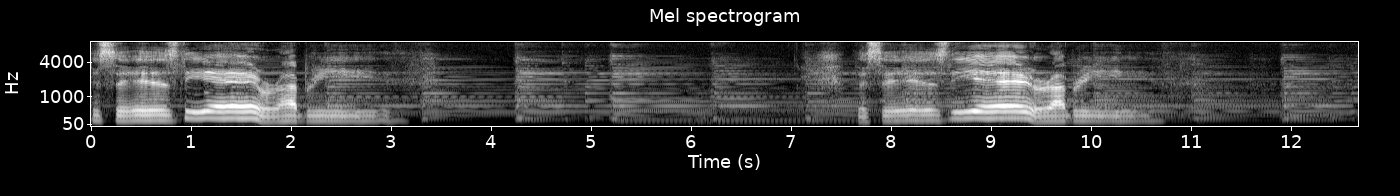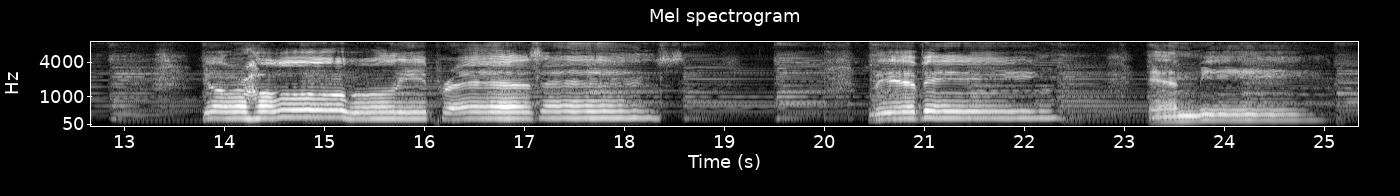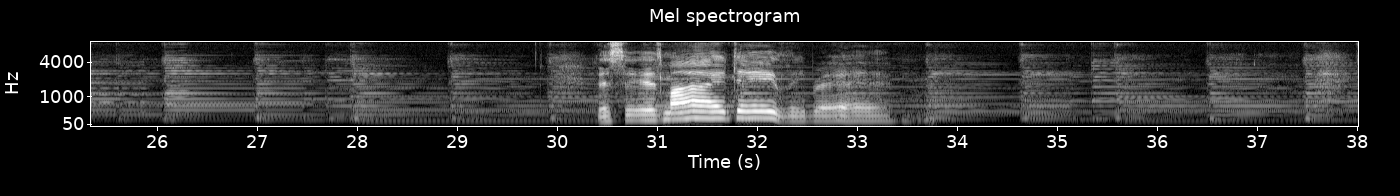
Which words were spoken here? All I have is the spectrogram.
This is the air I breathe. This is the air I breathe. Your holy This is my daily bread.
